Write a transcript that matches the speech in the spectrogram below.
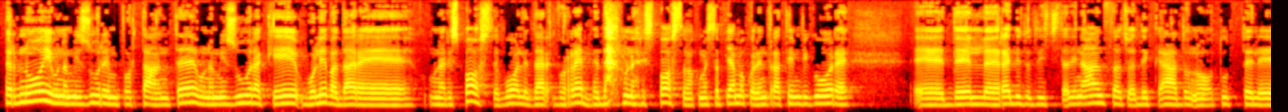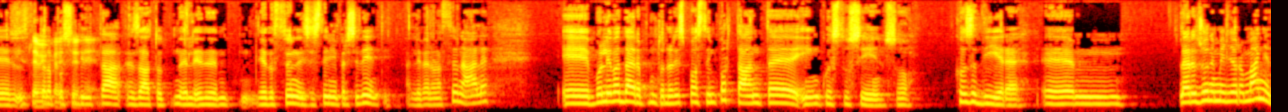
per noi una misura importante, una misura che voleva dare una risposta, dare, vorrebbe dare una risposta, ma come sappiamo con l'entrata in vigore eh, del reddito di cittadinanza, cioè decadono tutte le, tutta la possibilità, esatto, di adozione dei sistemi precedenti a livello nazionale, e voleva dare appunto una risposta importante in questo senso. Cosa dire? Ehm, la Regione Emilia-Romagna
